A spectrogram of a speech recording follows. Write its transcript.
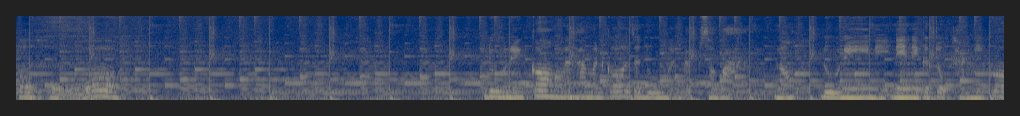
โอ้โห ดูในกล้องนะคะ มันก็จะดูเหมือนแบบสว่างเนาะดูในในในในกระจกทางนี้ก็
